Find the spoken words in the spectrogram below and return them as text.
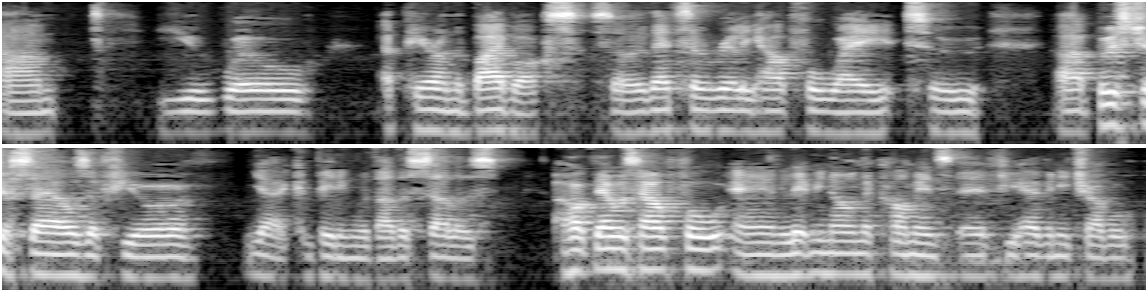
um, you will appear on the buy box. So that's a really helpful way to uh, boost your sales if you're yeah, competing with other sellers. I hope that was helpful and let me know in the comments if you have any trouble.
